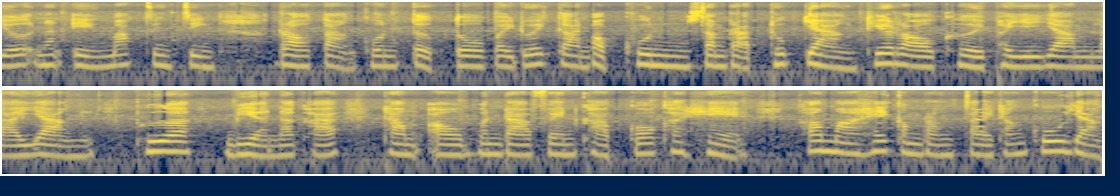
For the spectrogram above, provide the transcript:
เยอะๆ นั่นเองมากจริง ๆ เราต่างคนเติบโตไปด้วยกัน ขอบคุณสำหรับทุกอย่างที่เราเคยพยายามหลายอย่าง เพื่อเบียร์นะคะทำเอาบรรดาแฟนคลับก็ขะแห่ เข้ามาให้กำลังใจทั้งคู่อย่าง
